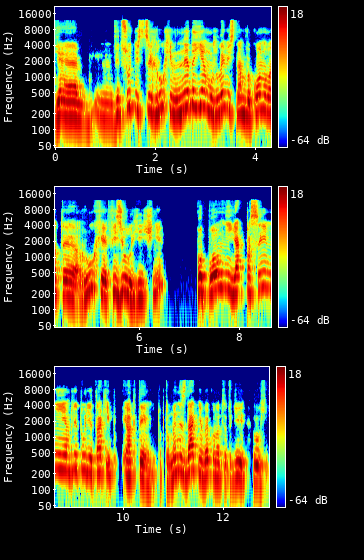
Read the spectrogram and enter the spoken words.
є, відсутність цих рухів не дає можливість нам виконувати рухи фізіологічні, по повній як пасивній амплітуді, так і активній. Тобто ми не здатні виконати тоді рухи.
